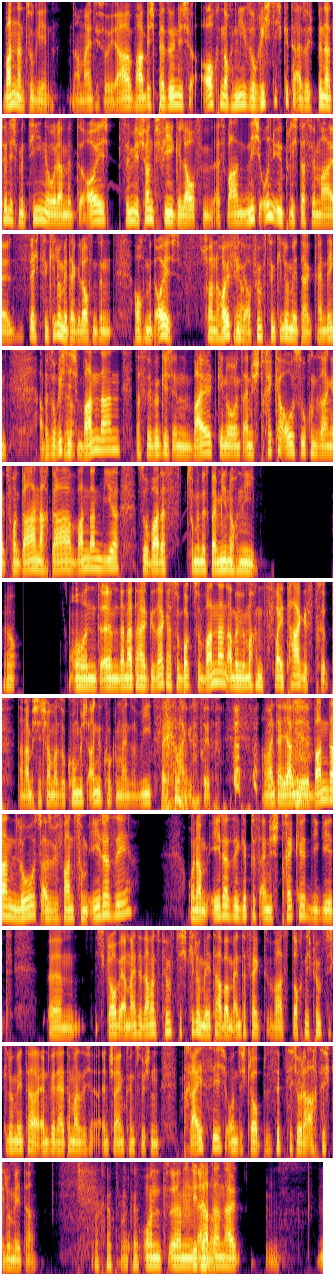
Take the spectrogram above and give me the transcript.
wandern zu gehen? Da meinte ich so, ja, habe ich persönlich auch noch nie so richtig getan. Also ich bin natürlich mit Tine oder mit euch, sind wir schon viel gelaufen. Es war nicht unüblich, dass wir mal 16 Kilometer gelaufen sind, auch mit euch. Schon häufiger, ja. 15 Kilometer, kein Ding. Aber so richtig ja. wandern, dass wir wirklich in den Wald gehen oder uns eine Strecke aussuchen, sagen jetzt von da nach da wandern wir, so war das zumindest bei mir noch nie. Ja. Und ähm, dann hat er halt gesagt, hast du Bock zu wandern, aber wir machen einen Zwei-Tagestrip. Dann habe ich ihn schon mal so komisch angeguckt und meinte so, wie Zwei-Tagestrip? er meinte ja, wir wandern los, also wir fahren zum Edersee. Und am Edersee gibt es eine Strecke, die geht, ähm, ich glaube, er meinte damals 50 Kilometer, aber im Endeffekt war es doch nicht 50 Kilometer. Entweder hätte man sich entscheiden können zwischen 30 und ich glaube 70 oder 80 Kilometer. Okay, okay. Und ähm, er hat noch. dann halt,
